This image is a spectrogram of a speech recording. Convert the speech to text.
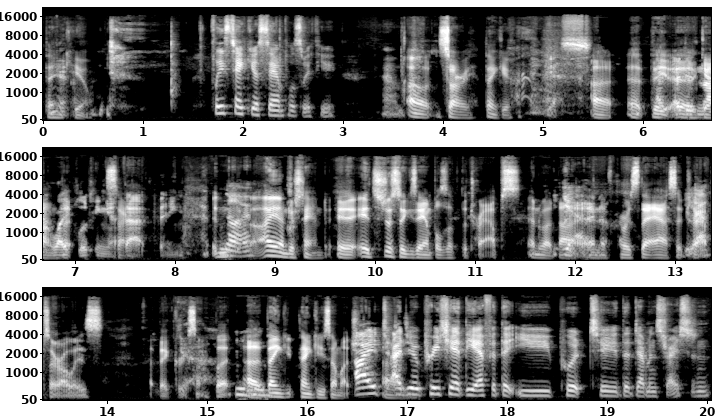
Thank Yeah. you. Please take your samples with you. Um, Oh, sorry. Thank you. Yes. Uh, uh, I, the, I did again, not like the- looking at sorry. that thing. No. I understand. It's just examples of the traps and whatnot, Yeah. and of course the acid Yeah. traps are always a bit gruesome. But uh, Mhm. thank you, thank you so much. I, I Um, do appreciate the effort that you put to the demonstration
